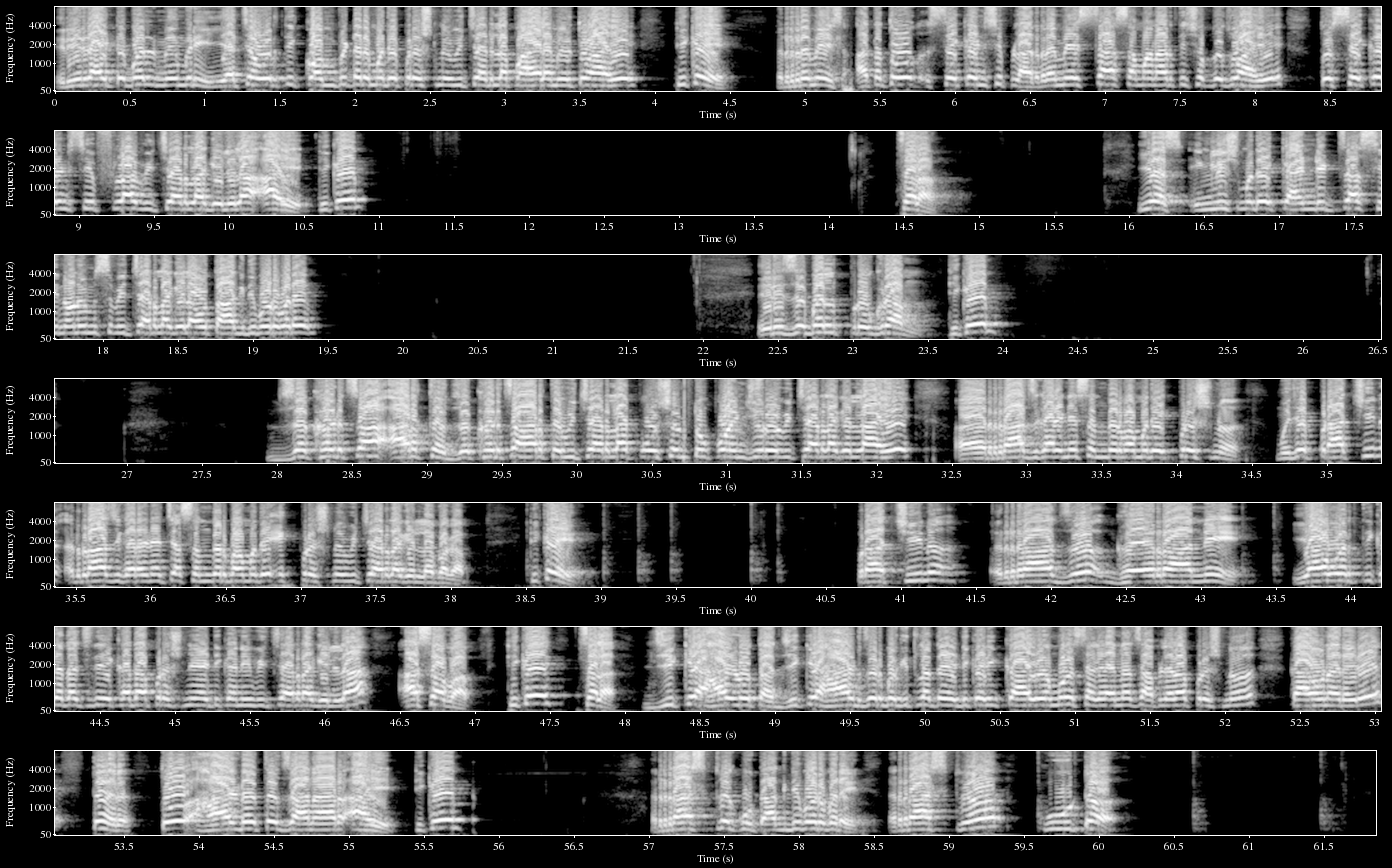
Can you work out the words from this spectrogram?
rewritable memory याच्यावरती कॉम्प्युटरमध्ये प्रश्न विचारला पाहायला मिळतो आहे. ठीक आहे? रमेश आता तो सेकंड शिफ्टला रमेशचा समानार्थी शब्द जो आहे तो सेकंड शिफ्टला विचारला गेलेला आहे. ठीक आहे? चला. यस इंग्लिशमध्ये कॅन्डिडचा सिनोनिम्स विचारला गेला होता. अगदी बरोबर आहे. इरिजेबल प्रोग्राम ठीक आहे? जखडचा अर्थ जखडचा अर्थ विचारलाय पोषण टू पॉईंट झिरो विचारला गेला आहे. राजघराण्या संदर्भामध्ये एक प्रश्न म्हणजे प्राचीन राजघराण्याच्या संदर्भामध्ये एक प्रश्न विचारला गेला बघा. ठीक आहे? प्राचीन राजघराणे यावरती कदाचित एखादा प्रश्न या ठिकाणी विचारला गेलेला असावा. ठीक आहे? चला जी के हार्ड होता. जी के हार्ड जर बघितला तर या ठिकाणी कायम सगळ्यांनाच आपल्याला प्रश्न काय होणार आहे रे? तर तो हार्ड जाणार आहे. ठीक आहे? राष्ट्रकूट अगदी बरोबर आहे. राष्ट्रकूट.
